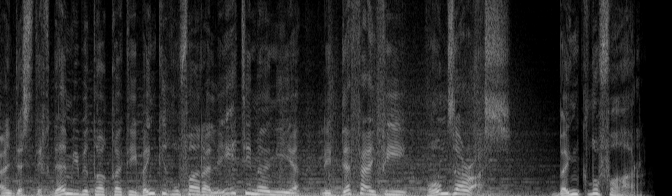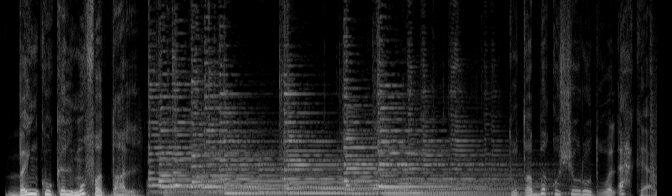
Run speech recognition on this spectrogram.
عند استخدام بطاقة بنك ظفار الائتمانية للدفع في هومز راس. بنك ظفار، بنكك المفضل. تطبق الشروط والأحكام.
